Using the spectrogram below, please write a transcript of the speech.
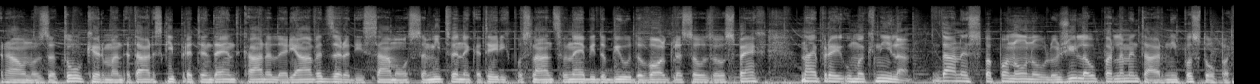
ravno zato, ker mandatarski pretendent Karel Erjavec zaradi samo osamitve nekaterih poslancev ne bi dobil dovolj glasov za uspeh, najprej umaknila, danes pa ponovno vložila v parlamentarni postopek.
